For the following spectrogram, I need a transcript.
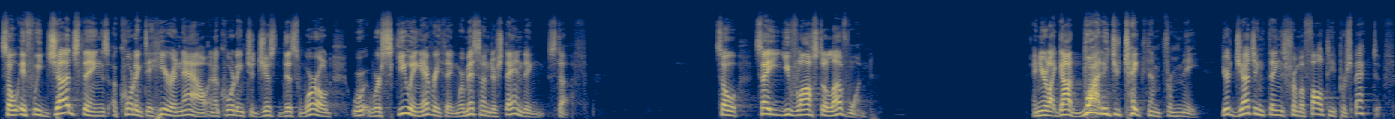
So, if we judge things according to here and now and according to just this world, we're, we're, skewing everything. We're misunderstanding stuff. So, say you've lost a loved one, and you're like, God, why did you take them from me? You're judging things from a faulty perspective.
